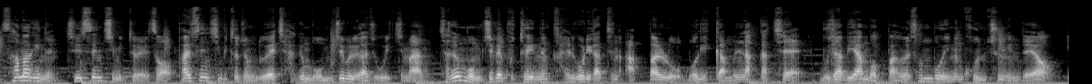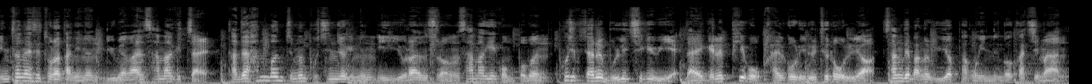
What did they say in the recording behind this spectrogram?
사마귀는 7cm에서 8cm 정도의 작은 몸집을 가지고 있지만 작은 몸집에 붙어있는 갈고리 같은 앞발로 먹잇감을 낚아채 무자비한 먹방을 선보이는 곤충인데요. 인터넷에 돌아다니는 유명한 사마귀 짤, 다들 한 번쯤은 보신 적 있는 이 요란스러운 사마귀 권법은 포식자를 물리치기 위해 날개를 피고 갈고리를 들어올려 상대방을 위협하고 있는 것 같지만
